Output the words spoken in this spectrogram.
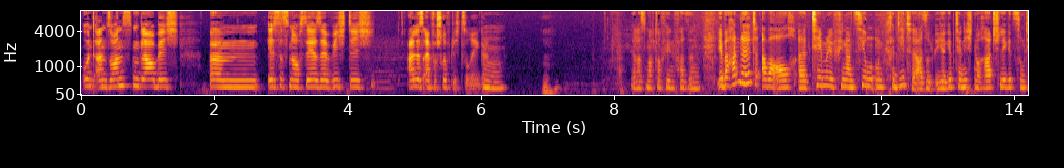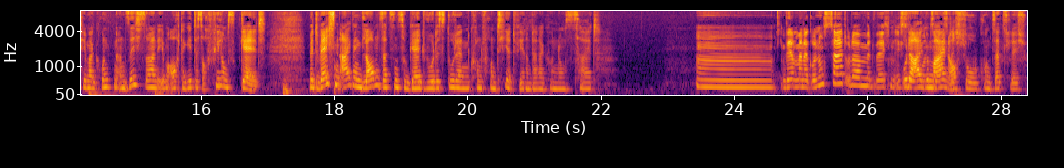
Und ansonsten, glaube ich, ähm, ist es noch sehr, sehr wichtig, alles einfach schriftlich zu regeln. Mhm. Mhm. Ja, das macht auf jeden Fall Sinn. Ihr behandelt aber auch äh, Themen wie Finanzierung und Kredite. Also ihr gebt ja nicht nur Ratschläge zum Thema Gründen an sich, sondern eben auch, da geht es auch viel ums Geld. Mit welchen eigenen Glaubenssätzen zu Geld wurdest du denn konfrontiert während deiner Gründungszeit? Mmh, während meiner Gründungszeit oder mit welchen ich Oder so allgemein auch so grundsätzlich.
